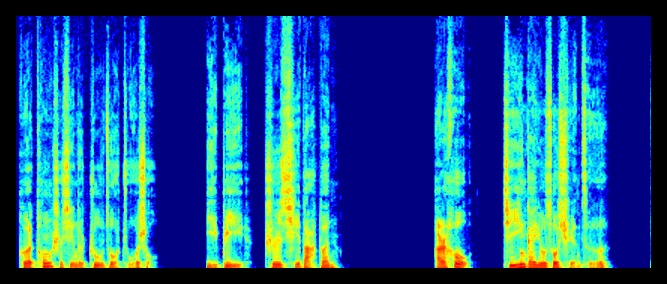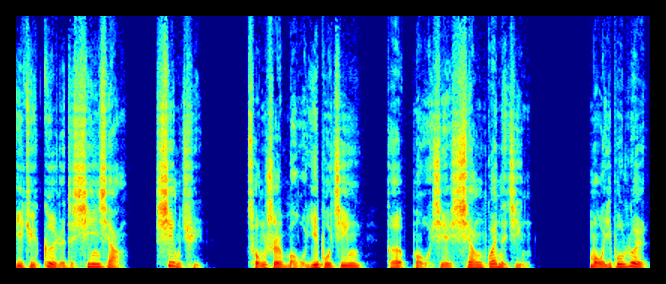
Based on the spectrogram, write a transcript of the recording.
和通识性的著作着手，以避知其大端。而后即应该有所选择，依据个人的心向、兴趣，从事某一部经和某些相关的经，某一部论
